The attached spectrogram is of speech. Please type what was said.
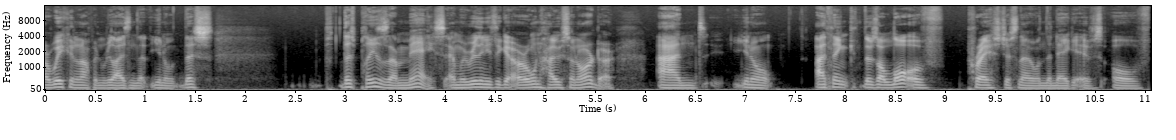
are waking up and realizing that you know this this place is a mess, and we really need to get our own house in order. And you know, I think there's a lot of press just now on the negatives of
